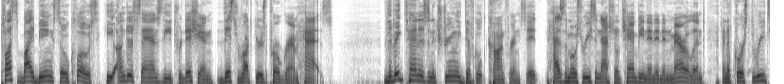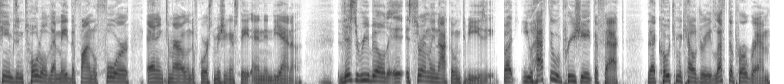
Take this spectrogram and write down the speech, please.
Plus, by being so close, he understands the tradition this Rutgers program has. The Big Ten is an extremely difficult conference. It has the most recent national champion in it in Maryland, and of course, three teams in total that made the Final Four, adding to Maryland, of course, Michigan State and Indiana. This rebuild is certainly not going to be easy, but you have to appreciate the fact that Coach McElderry left the program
